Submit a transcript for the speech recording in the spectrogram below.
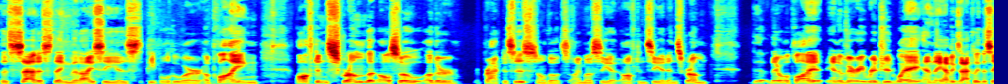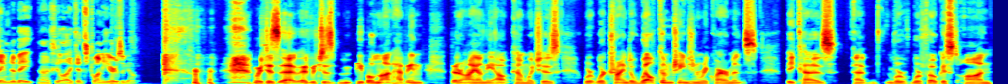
the saddest thing that I see is people who are applying often Scrum, but also other practices. Although it's I must see it often see it in Scrum they'll apply it in a very rigid way, and they have exactly the same debate. I feel like it's 20 years ago. which is uh, which is people not having their eye on the outcome, which is we're we're trying to welcome changing requirements because uh, we're we're focused on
